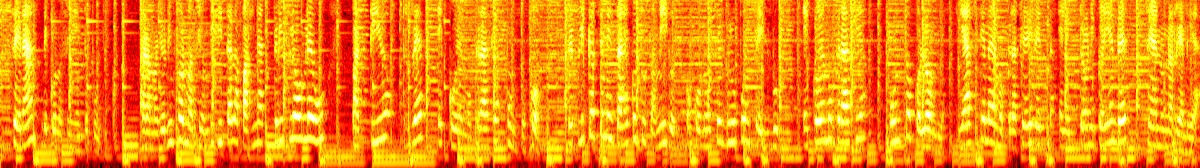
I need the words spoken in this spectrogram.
serán de conocimiento público. Para mayor información visita la página www.partidoredecodemocracia.com. Replica este mensaje con tus amigos o conoce el grupo en Facebook ecodemocracia.colombia y haz que la democracia directa, electrónica y en red sean una realidad.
